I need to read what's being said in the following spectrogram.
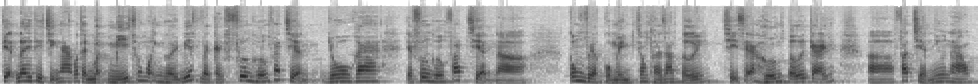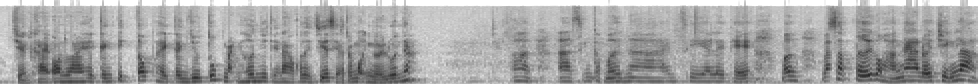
tiện đây thì chị Nga có thể bật mí cho mọi người biết về cái phương hướng phát triển yoga, cái phương hướng phát triển uh, công việc của mình trong thời gian tới. Chị sẽ hướng tới cái uh, phát triển như nào? Triển khai online hay kênh tiktok hay kênh youtube mạnh hơn như thế nào? Có thể chia sẻ cho mọi người luôn nhé À, à, xin cảm ơn à, uh, MC Lê Thế. Vâng, và sắp tới của Hoàng Nga đó chính là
